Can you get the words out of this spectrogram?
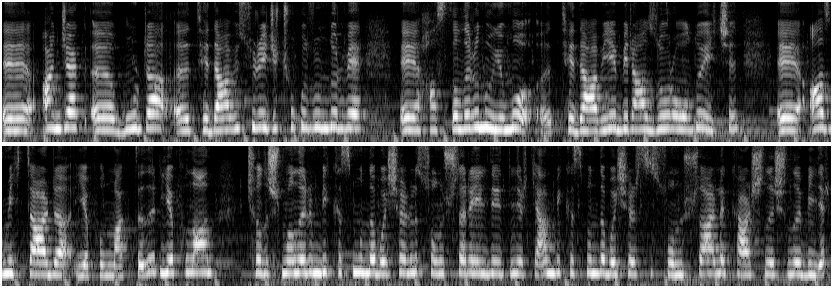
Ee, ancak e, burada e, tedavi süreci çok uzundur ve e, hastaların uyumu tedaviye biraz zor olduğu için az miktarda yapılmaktadır. Yapılan çalışmaların bir kısmında başarılı sonuçlar elde edilirken bir kısmında başarısız sonuçlarla karşılaşılabilir.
